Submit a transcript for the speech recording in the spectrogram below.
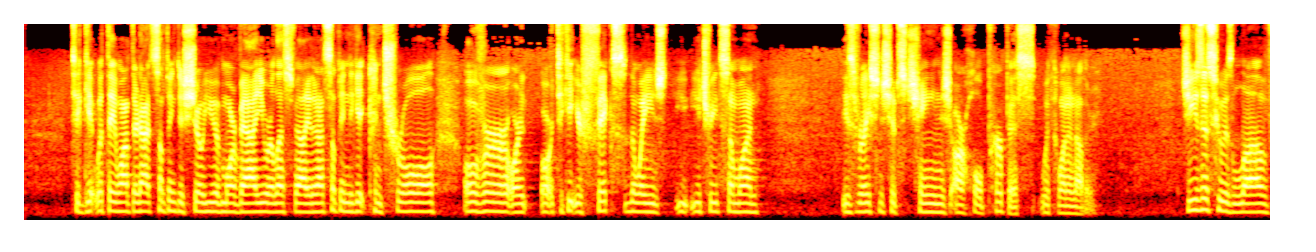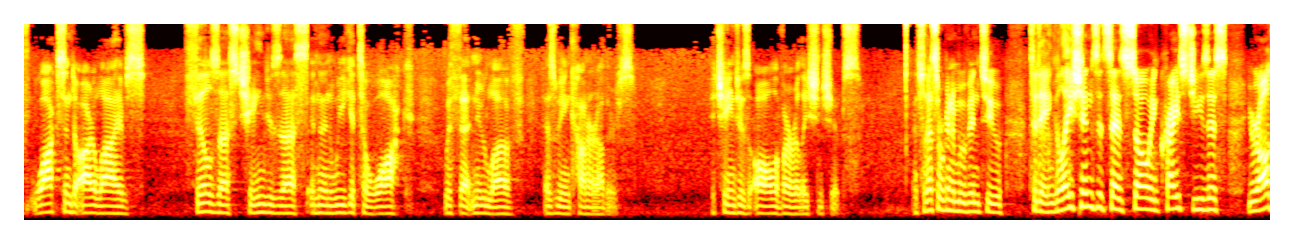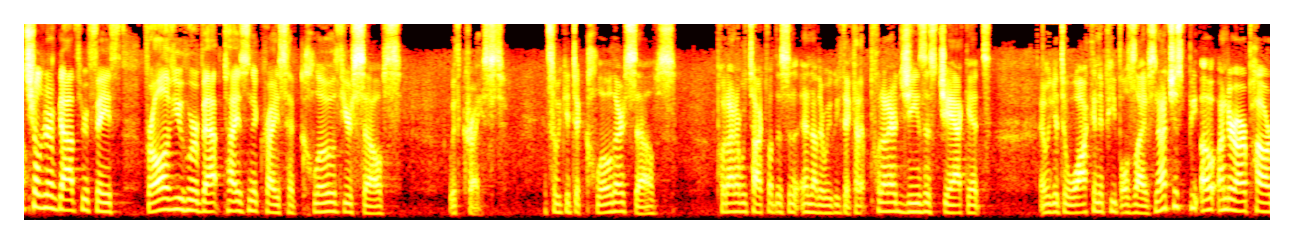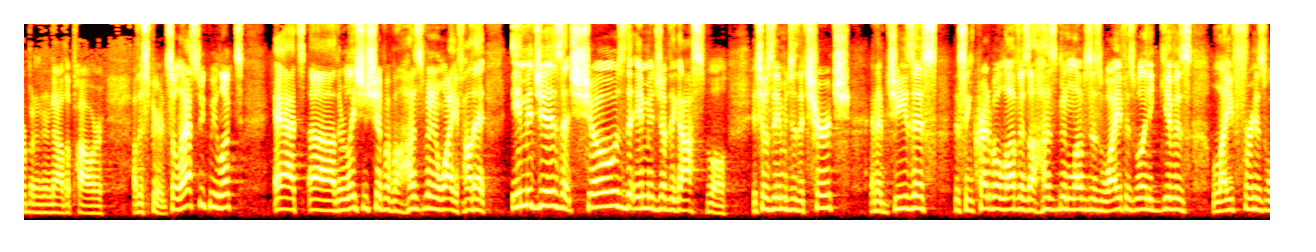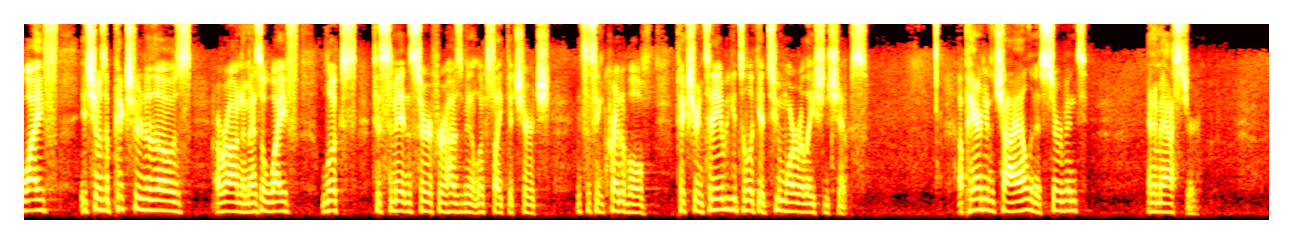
to get what they want. They're not something to show you have more value or less value. They're not something to get control over or, or to get your fix in the way you, you, you treat someone. These relationships change our whole purpose with one another. Jesus, who is love, walks into our lives, fills us, changes us, and then we get to walk with that new love as we encounter others. It changes all of our relationships. And so that's what we're going to move into today. In Galatians, it says, So in Christ Jesus, you're all children of God through faith. For all of you who are baptized into Christ have clothed yourselves with Christ. And so we get to clothe ourselves, put on our, we talked about this another week, we kind of put on our Jesus jacket, and we get to walk into people's lives, not just be, oh, under our power, but under now the power of the Spirit. So last week we looked at uh, the relationship of a husband and wife, how that images that shows the image of the gospel. It shows the image of the church and of Jesus, this incredible love as a husband loves his wife, is willing to give his life for his wife. It shows a picture to those around him. As a wife looks to submit and serve her husband, it looks like the church. It's this incredible picture. And today we get to look at two more relationships a parent and a child, and a servant and a master,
